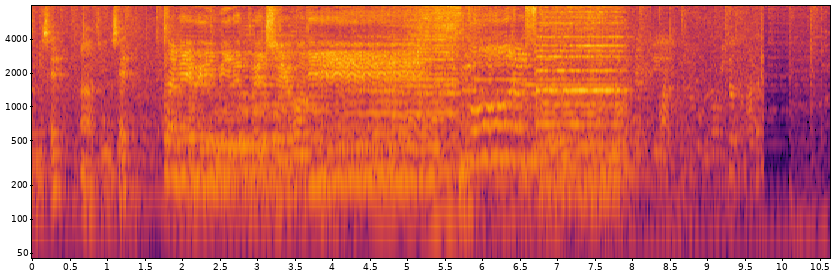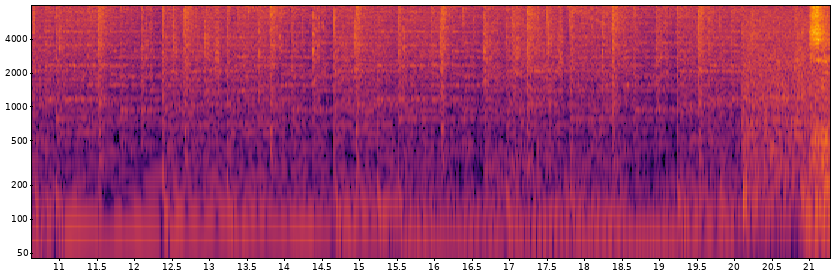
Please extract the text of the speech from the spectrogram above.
둘셋. 하나 둘셋. 삶의 의미는 대체 어디? 속셋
